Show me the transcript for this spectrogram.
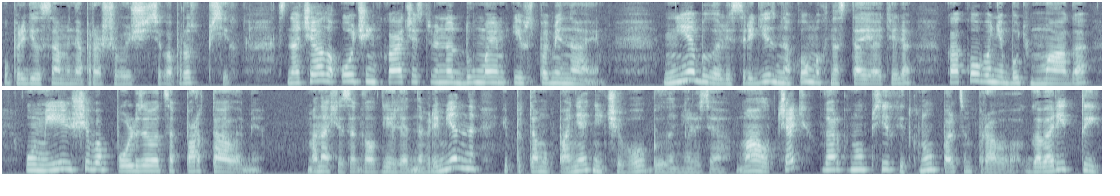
упредил самый напрашивающийся вопрос псих. Сначала очень качественно думаем и вспоминаем. Не было ли среди знакомых настоятеля какого-нибудь мага, умеющего пользоваться порталами? Монахи загалдели одновременно, и потому понять ничего было нельзя. «Молчать!» – гаркнул псих и ткнул пальцем правого. «Говори ты!»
